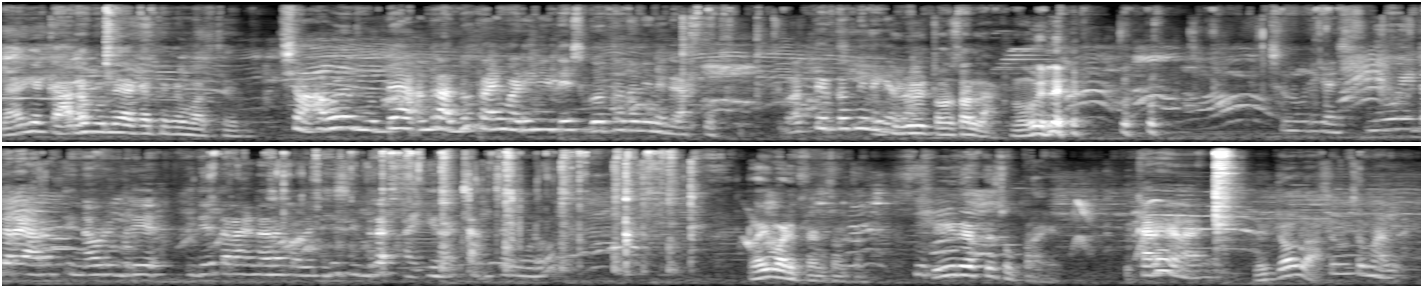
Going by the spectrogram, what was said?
ಮ್ಯಾಗೆ ಖಾರ ಮುದ್ದೆ ಹಾಕತ್ತೀರ ಮತ್ತೆ ಚಾವಳ ಮುದ್ದೆ ಅಂದ್ರೆ ಅದು ಟ್ರೈ ಮಾಡೀನಿ ಟೇಸ್ಟ್ ಗೊತ್ತದ ನಿನಗೆ? ಗೊತ್ತಿರ್ತದ ನಿನಗೆ ತೋರ್ಸಲ್ಲ ತೋರಿಸಲ್ಲ ಮೂವಿಲಿ. ನೋಡಿ guys, ನೀವು ಈ ತರ ಯಾರು ತಿನ್ನೋರಿದ್ರಿ ಇದೇ ತರ ಏನಾರ ಕ್ವಾಲಿಟೀಸ್ ಇದ್ರೆ ಇರಕ್ ಚಾನ್ಸೇ ಬಿಡು ಟ್ರೈ ಮಾಡಿ ಫ್ರೆಂಡ್ಸ್ ಅಂತ. ಸೀರಿಯಸ್ಲಿ ಸೂಪರ್ ಆಗಿದೆ. ಕರೆ ಹೇಳ ನಿಜವಲ್ಲ? ಸುಮ್ ಸುಮ್ಮಲ್ಲ ಕಳೆ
